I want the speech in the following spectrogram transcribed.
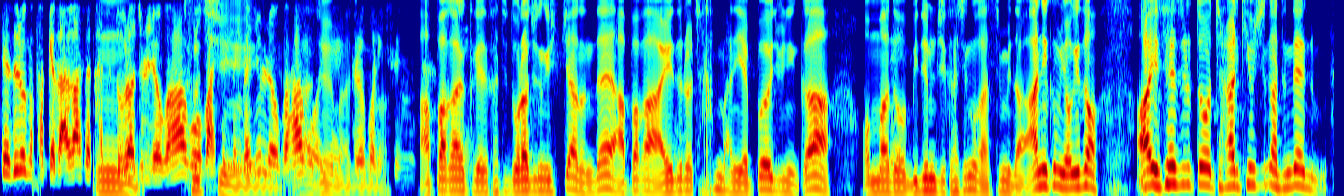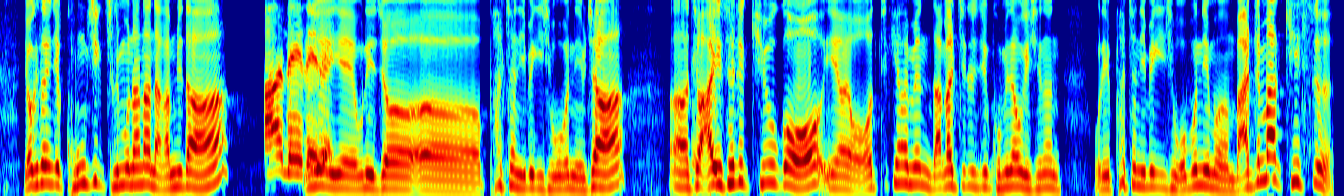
되도록이면 밖에 나가서 같이 음, 놀아주려고 하고 그렇지. 맛있는 거 해주려고 하고 맞아요, 맞아요. 그런 건 있습니다. 아빠가 네. 그렇게 같이 놀아주는 게 쉽지 않은데 아빠가 아이들을 참 많이 예뻐해 주니까 엄마도 네. 믿음직하신 것 같습니다. 아니 그럼 여기서 아이 셋을 또 잘 키우신 것 같은데 여기서 이제 공식 질문 하나 나갑니다. 아, 네, 네. 예, 예. 우리 저 어, 8225번님. 자, 어, 저 아이 셋을 키우고 예, 어떻게 하면 나갈지를 지금 고민하고 계시는 우리 8225번님은 마지막 키스.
